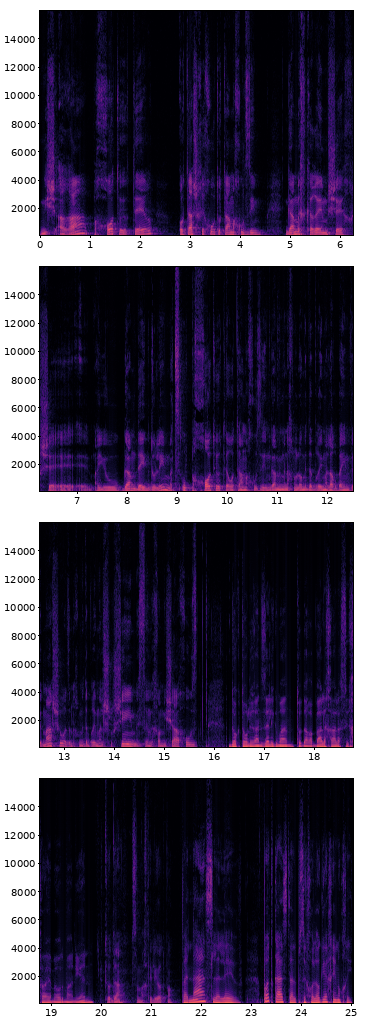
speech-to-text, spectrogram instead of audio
נשארה פחות או יותר אותה שכיחות, אותם אחוזים. גם מחקרי המשך שהיו גם די גדולים, מצאו פחות או יותר אותם אחוזים. גם אם אנחנו לא מדברים על 40 ומשהו, אז אנחנו מדברים על 30, 25 אחוז. דוקטור לירן זליגמן, תודה רבה לך על השיחה, היה מאוד מעניין. תודה, שמחתי להיות פה. פנס ללב, פודקאסט על פסיכולוגיה חינוכית.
